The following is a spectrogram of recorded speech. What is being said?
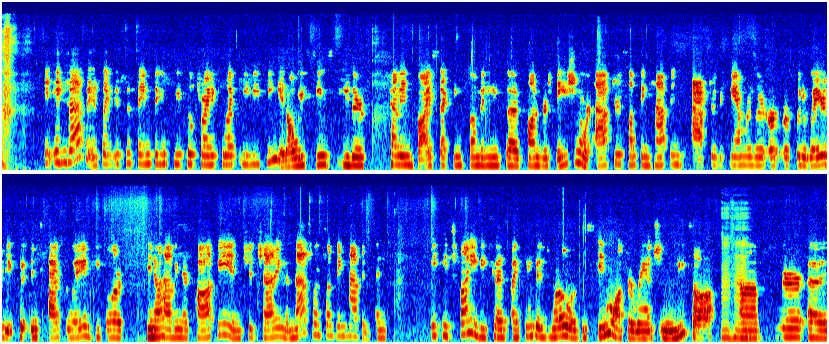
exactly. It's like it's the same thing as people trying to collect EVP. It always seems to either come in bisecting somebody's uh, conversation or after something happens, after the cameras are, are, are put away or the equipment's packed away and people are, you know, having their coffee and chit chatting, and that's when something happens. And it, it's funny because I think as well of the Skinwalker Ranch in Utah, mm-hmm. um, where uh,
